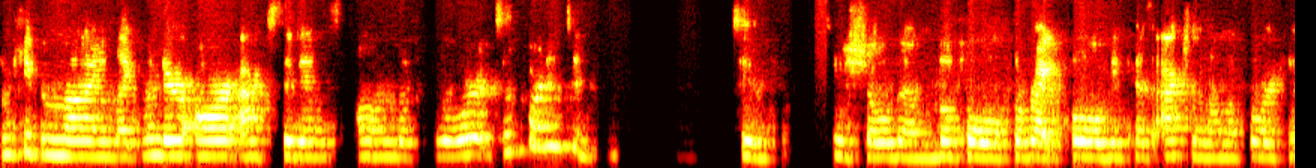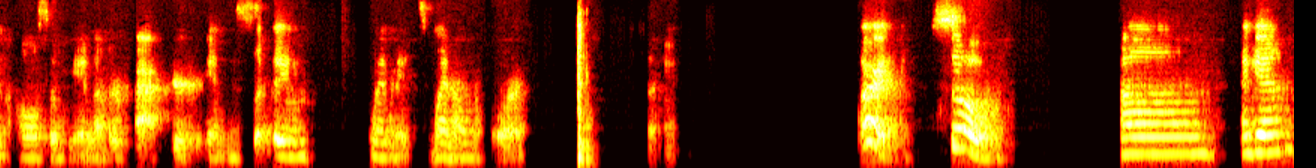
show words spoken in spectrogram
And keep in mind, like when there are accidents on the floor, it's important to to to show them the hole, the right hole, because accident on the floor can also be another factor in slipping when it's wet on the floor. All right, so um, again,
